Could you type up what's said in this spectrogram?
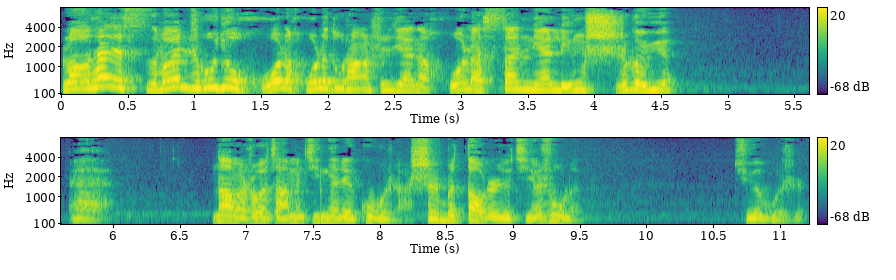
老太太死完之后又活了，活了多长时间呢？活了三年零十个月，哎，那么说咱们今天这故事啊，是不是到这就结束了呢？绝不是，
